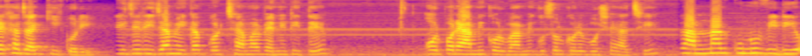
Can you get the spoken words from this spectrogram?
দেখা যাক কি করি। এই যে রিজা মেকআপ করছে আমার ভ্যানিটিতে ওর পরে আমি করব, আমি গোসল করে বসে আছি। রান্নার কোনো ভিডিও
